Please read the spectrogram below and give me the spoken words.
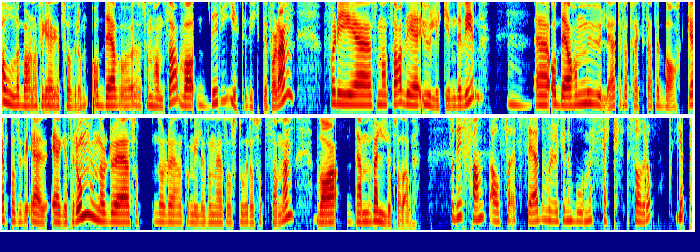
Alle barna fikk eget soverom, og det, som han sa, var dritviktig for dem. Fordi, eh, som han sa, vi er ulike individ. Mm. Eh, og det å ha mulighet til å trekke seg tilbake på sitt e eget rom når du, er så, når du er en familie som er så stor og sittet sammen, var de veldig opptatt av. Så de fant altså et sted hvor dere kunne bo med seks soverom. Jepp.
